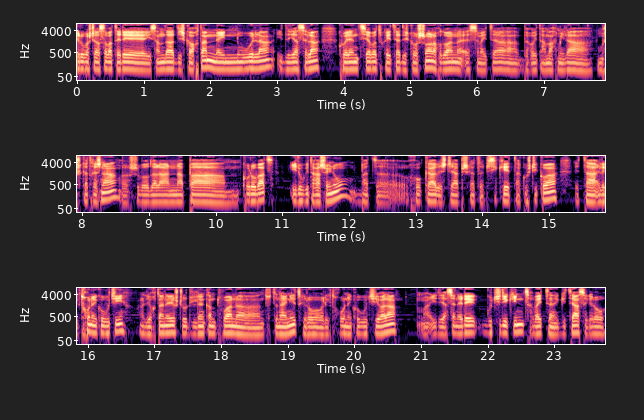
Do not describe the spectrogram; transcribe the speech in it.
Gero beste hau bat ere izan da diska horretan, nahi nuela, ideia zela, koherentzia bat ukaitea diska osoan, orduan ez emaitea berroita amak mila musikatresna, subo dela napa koro bat, iru gitarra soinu, bat uh, joka bestea piskat psike eta akustikoa, eta elektroniko guti, aldi horretan ere, uste dut lehen kantuan uh, entzuten nahi gero elektroniko guti bada, Ma, idea zen ere gutxirekin zerbait egitea, ze gero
